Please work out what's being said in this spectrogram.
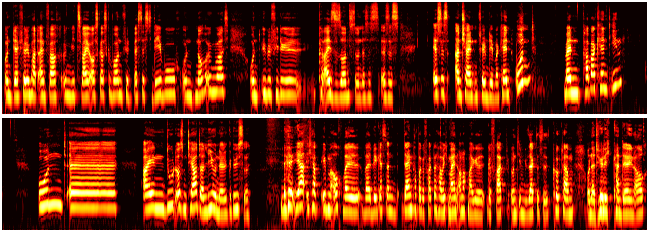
und der Film hat einfach irgendwie zwei Oscars gewonnen für bestes Drehbuch und noch irgendwas und übel viele Preise sonst und es ist, es ist, es ist anscheinend ein Film, den man kennt. Und mein Papa kennt ihn und, äh, ein Dude aus dem Theater, Lionel, Grüße. ja, ich habe eben auch, weil, weil wir gestern deinen Papa gefragt haben, habe ich meinen auch nochmal ge gefragt und ihm gesagt, dass wir es geguckt haben. Und natürlich kannte er ihn auch.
